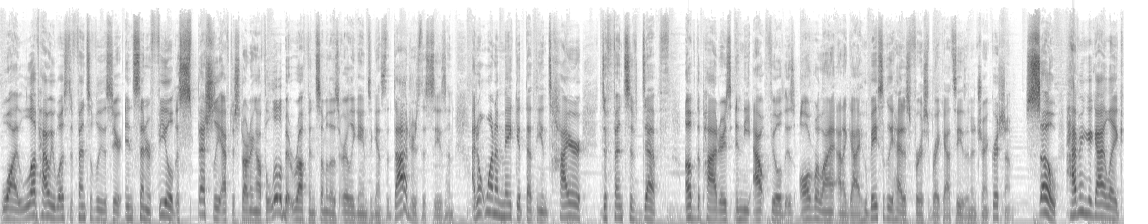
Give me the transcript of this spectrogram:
while I love how he was defensively this year in center field, especially after starting off a little bit rough in some of those early games against the Dodgers this season, I don't want to make it that the entire defensive depth of the Padres in the outfield is all reliant on a guy who basically had his first breakout season in Trent Grisham. So, having a guy like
